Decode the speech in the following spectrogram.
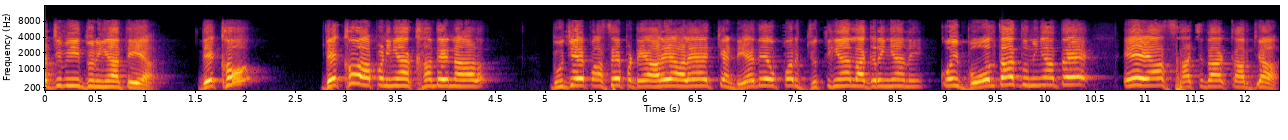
ਅੱਜ ਵੀ ਦੁਨੀਆ ਤੇ ਆ। ਦੇਖੋ ਦੇਖੋ ਆਪਣੀਆਂ ਅੱਖਾਂ ਦੇ ਨਾਲ। ਦੂਜੇ ਪਾਸੇ ਪਟਿਆਲੇ ਵਾਲੇ ਝੰਡੇ ਦੇ ਉੱਪਰ ਜੁੱਤੀਆਂ ਲੱਗ ਰਹੀਆਂ ਨੇ। ਕੋਈ ਬੋਲਦਾ ਦੁਨੀਆ ਤੇ, ਇਹ ਆ ਸੱਚ ਦਾ ਕਬਜ਼ਾ।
